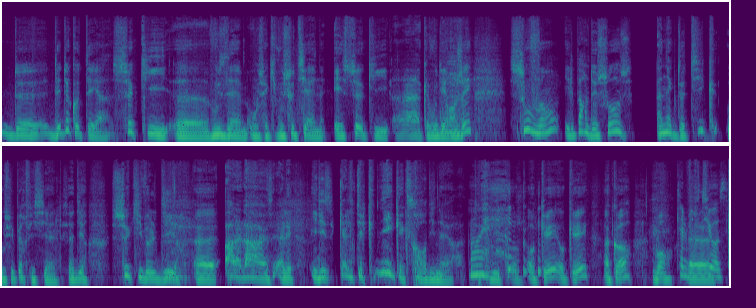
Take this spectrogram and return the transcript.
de, des deux côtés. Hein. Ceux qui euh, vous aiment ou ceux qui vous soutiennent et ceux qui euh, que vous dérangez, souvent ils parlent de choses anecdotique ou superficielle. C'est-à-dire ceux qui veulent dire euh, ah là là, elle est, ils disent quelle technique extraordinaire. ok, ok, d'accord. Bon. Quelle virtuose.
